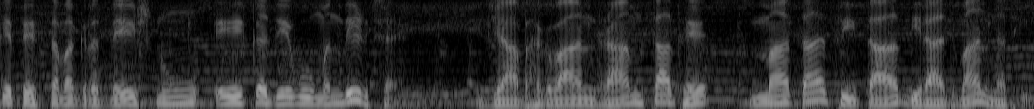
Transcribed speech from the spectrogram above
કે તે સમગ્ર દેશનું એક જ એવું મંદિર છે, જ્યાં ભગવાન રામ સાથે માતા સીતા બિરાજમાન નથી.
